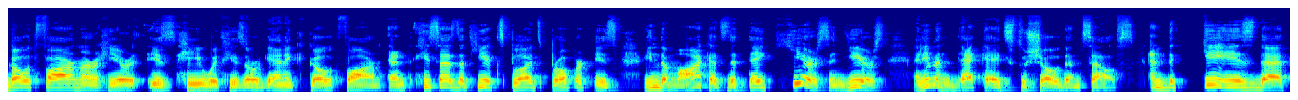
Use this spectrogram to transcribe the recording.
goat farmer here is he with his organic goat farm and he says that he exploits properties in the markets that take years and years and even decades to show themselves. And the key is that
